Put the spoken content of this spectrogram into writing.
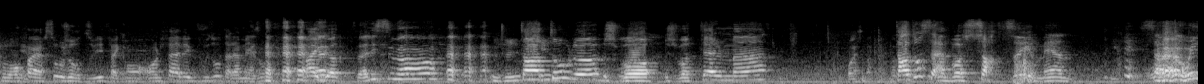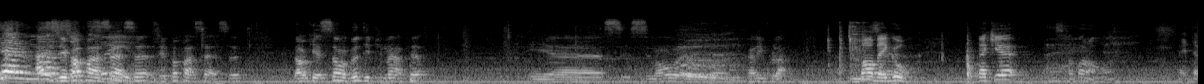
Fait qu'on va faire ça aujourd'hui. Fait qu'on on le fait avec vous autres à la maison. My God. Salut Simon! Tantôt là, je vais, je vais tellement. ouais, c'est parfait. Tantôt ça va sortir, man. Ça Ouais, va oui. tellement Ah, j'ai pas sortir. pensé à ça. J'ai pas pensé à ça. Donc, euh, ça, on goûte des piments en fait. Et euh, c'est- Simon, euh, il prend les couleurs. Bon ben go. Fait que. Ça sera pas long. hein. Elle était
